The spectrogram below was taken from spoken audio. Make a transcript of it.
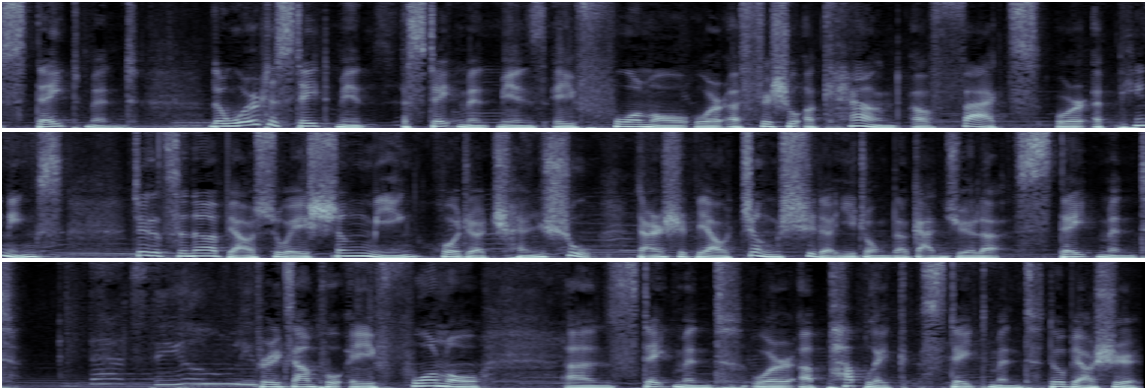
Statement. The word statement a statement means a formal or official account of facts or opinions. 这个词呢，表示为声明或者陈述，当然是比较正式的一种的感觉了。Statement. That's the only For example, a formal um, statement or a public statement 都表示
